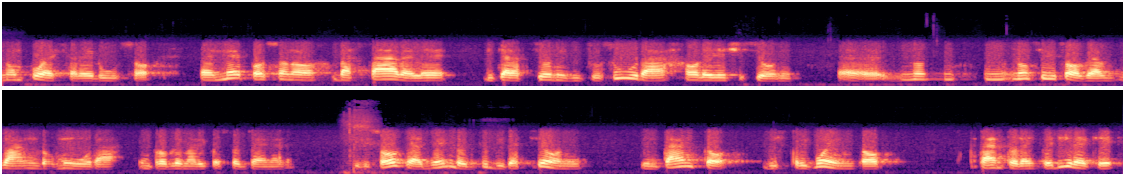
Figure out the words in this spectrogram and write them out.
non può essere eluso né possono bastare le dichiarazioni di chiusura o le decisioni. Eh, non, non si risolve alzando mura un problema di questo genere, si risolve agendo in più direzioni, intanto distribuendo tanto da impedire che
